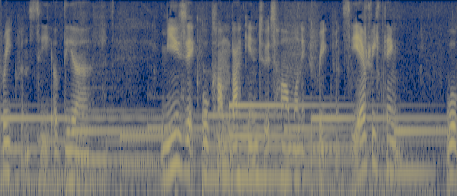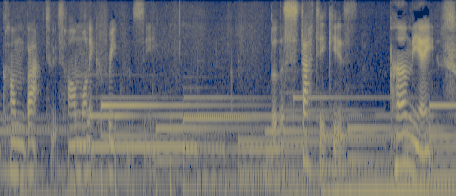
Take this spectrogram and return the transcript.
frequency of the earth. Music will come back into its harmonic frequency. Everything will come back to its harmonic frequency. But the static is permeates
